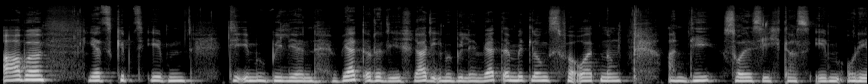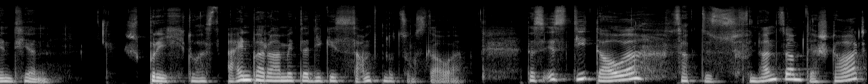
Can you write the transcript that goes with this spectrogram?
Aber jetzt gibt's eben die Immobilienwert oder die, ja, die Immobilienwertermittlungsverordnung, an die soll sich das eben orientieren. Sprich, du hast ein Parameter, die Gesamtnutzungsdauer. Das ist die Dauer, sagt das Finanzamt, der Staat.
